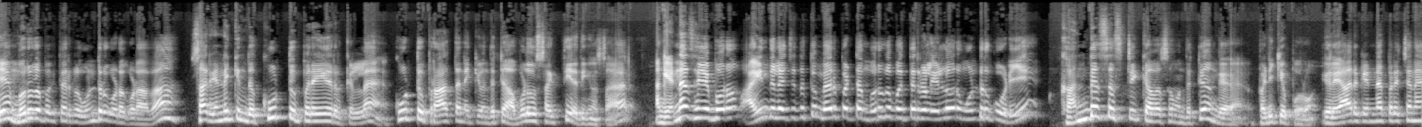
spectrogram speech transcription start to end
ஏன் முருக பக்தர்கள் ஒன்று கூட கூடாதா சார் என்னைக்கு இந்த கூட்டு பிரேயர் இருக்குல்ல கூட்டு பிரார்த்தனைக்கு வந்துட்டு அவ்வளவு சக்தி அதிகம் சார். அங்க என்ன செய்ய போறோம்? ஐந்து லட்சத்துக்கும் மேற்பட்ட முருக பக்தர்கள் எல்லோரும் ஒன்று கூடி கந்த சஷ்டி கவசம் வந்துட்டு அங்க படிக்க போறோம். இதுல யாருக்கு என்ன பிரச்சனை?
